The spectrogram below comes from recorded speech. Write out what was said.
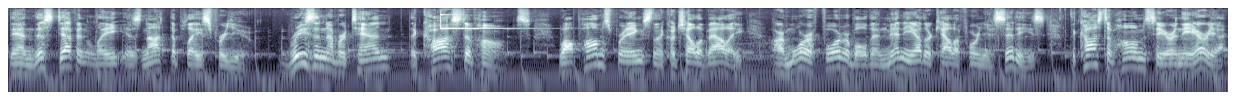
then this definitely is not the place for you. Reason number 10, the cost of homes. While Palm Springs and the Coachella Valley are more affordable than many other California cities, the cost of homes here in the area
